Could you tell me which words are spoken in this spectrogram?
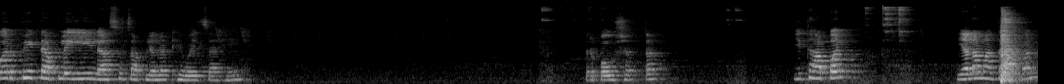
परफेक्ट आपलं येईल असंच आपल्याला ठेवायचं आहे. तर पाहू शकता. इथं आपण याला मात्र आपण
